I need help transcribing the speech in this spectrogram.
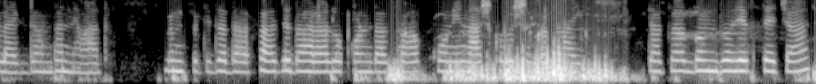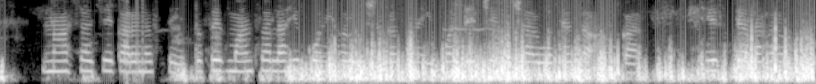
Like done. धन्यवाद. गणपती दादा साजेदारा लोखंडाचा कोणी नाश करू शकत नाही. त्याचा गंज हेच त्याच्या नाशाचे कारण असते. तसेच माणसालाही कोणी हरवू शकत नाही. पण त्याचे विचार व त्याचा अहंकार हेच त्याला हरवतात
